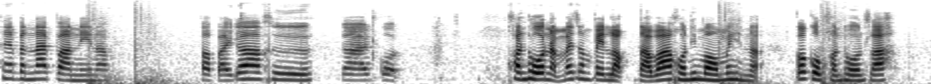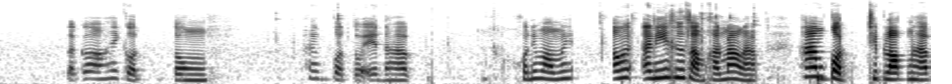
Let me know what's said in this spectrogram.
ให้มันได้ปานนี้นะครับ ต่อไปก็คือการกด คอนโทรลอะไม่จำเป็นหรอกแต่ว่าคนที่มองไม่เห็นอะ ก็กดคอนโทรลซะ แล้วก็ให้กดตรง ให้กดตัว S นะครับ คนที่มองไม่ เอาอันนี้คือสำคัญมากนะครับ ห้ามกดชิปล็อกนะครับ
